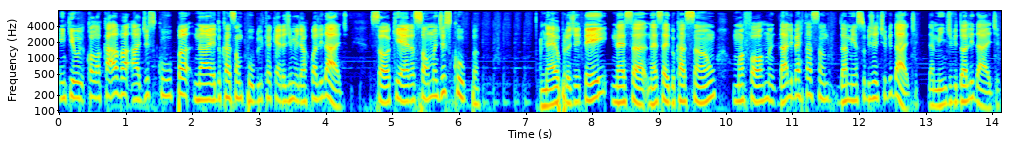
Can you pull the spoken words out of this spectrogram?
em que eu colocava a desculpa na educação pública que era de melhor qualidade. Só que era só uma desculpa. Né, eu projetei nessa, nessa educação uma forma da libertação da minha subjetividade, da minha individualidade.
